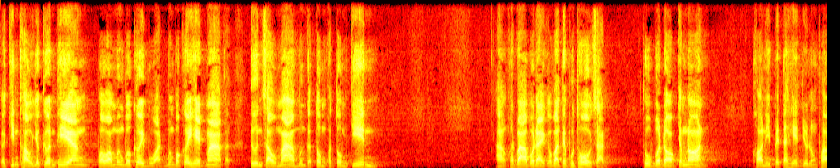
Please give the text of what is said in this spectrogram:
ก็กินเข่าอย่าเกินเที่ยง เพราะว่ามึงบ่เคยบวชมึงบ่เคยเฮ็ดมาก ตื่นเช้ามากมึงก็ต้มข้าวต้มกินอ้าวคันว่าบ่ได้ก็ว่าแต่พุทโธสั่นถูกบ่ดอกจังนอนข้อนี้เป็นตาเหตุอยู่หลวงพ่อ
